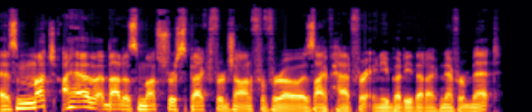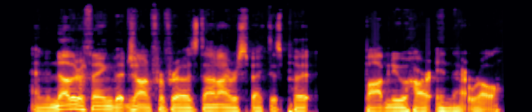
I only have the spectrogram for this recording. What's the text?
as much i have about as much respect for jon favreau as i've had for anybody that i've never met and another thing that jon favreau has done i respect is put bob newhart in that role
